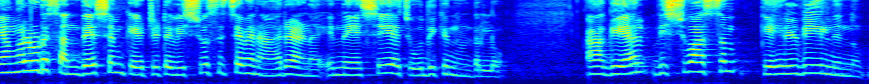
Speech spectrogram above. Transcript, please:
ഞങ്ങളുടെ സന്ദേശം കേട്ടിട്ട് വിശ്വസിച്ചവൻ ആരാണ് എന്ന് യശയ്യ ചോദിക്കുന്നുണ്ടല്ലോ. ആകയാൽ വിശ്വാസം കേൾവിയിൽ നിന്നും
